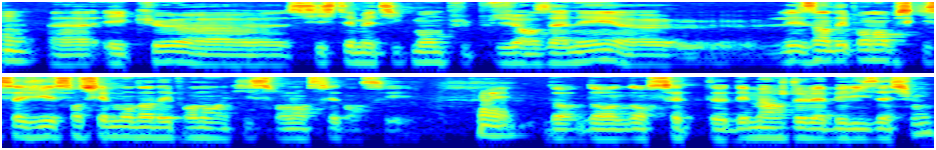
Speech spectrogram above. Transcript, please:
Mm. Euh, et que euh, systématiquement depuis plusieurs années, les indépendants, puisqu'il s'agit essentiellement d'indépendants qui se sont lancés dans, ces, dans, dans, cette démarche de labellisation,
